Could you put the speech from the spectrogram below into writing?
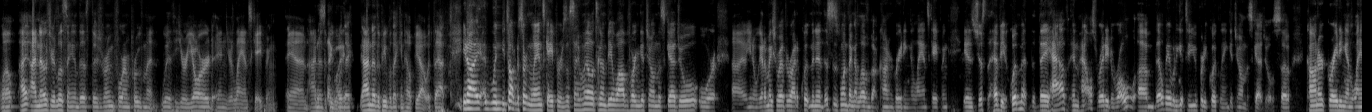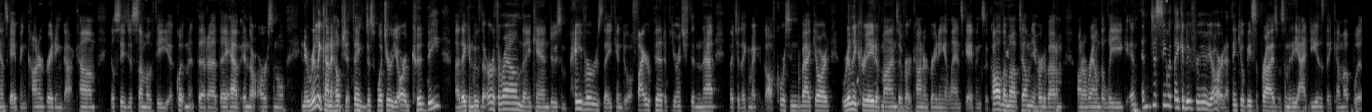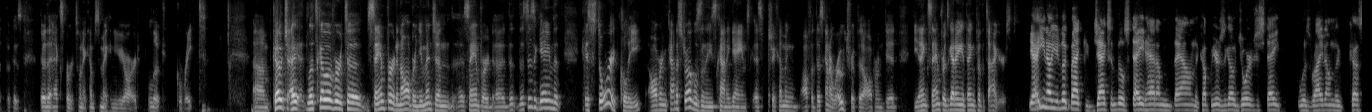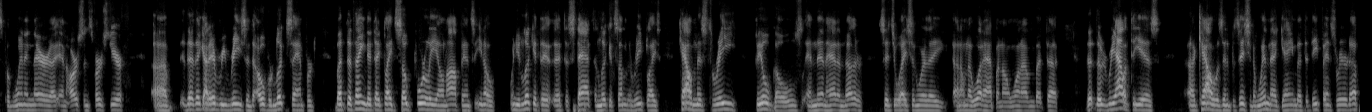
Well, I, I, know if you're listening to this, there's room for improvement with your yard and your landscaping and I know the people that I know the people that can help you out with that. You know, I, when you talk to certain landscapers, they'll say, "Well, it's going to be a while before I can get you on the schedule," or, uh, you know, we got to make sure we have the right equipment in. This is one thing I love about Conner Grading and landscaping is just the heavy equipment that they have in house ready to roll. Um, they'll be able to get to you pretty quickly and get you on the schedule. So, Conner Grading and Landscaping, ConnerGrading.com. You'll see just some of the equipment that uh, they have in their arsenal, and it really kind of helps you think just what your yard could be. Uh, they can move the earth around. They can do some pavers. They can do a fire pit if you're interested in that. Bet you they can make a golf course in your backyard. Really creative minds over at Conner Grading and Landscaping. So call them up, tell them you heard about them on Around the League, and, and just see what they can do for your yard. I think you'll be surprised with some of the ideas they come up with because they're the experts when it comes to making your yard look great. Um, Coach, I, let's go over to Samford and Auburn. You mentioned uh, Samford. Uh, th- this is a game that historically Auburn kind of struggles in these kind of games, especially coming off of this kind of road trip that Auburn did. Do you think Samford's got anything for the Tigers? Yeah, you know, you look back, Jacksonville State had them down a couple years ago. Georgia State was right on the cusp of winning there uh, in Harsin's first year. Uh, they, they got every reason to overlook Samford but the thing that they played so poorly on offense, you know, when you look at the at the stats and look at some of the replays, Cal missed three field goals and then had another situation where they I don't know what happened on one of them, but uh, the the reality is uh, Cal was in a position to win that game, but the defense reared up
